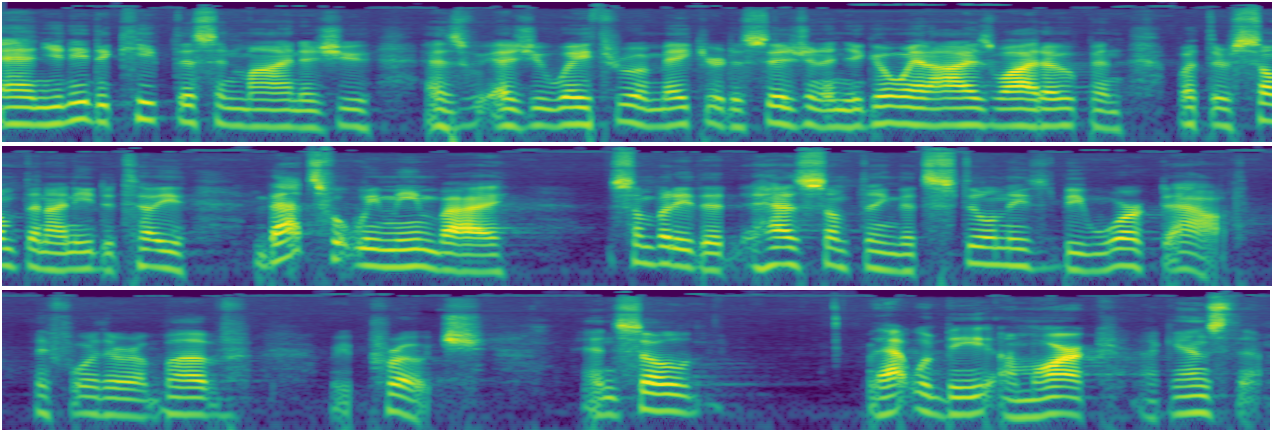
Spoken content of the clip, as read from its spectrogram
And you need to keep this in mind as you, as, as you weigh through and make your decision and you go in eyes wide open. But there's something I need to tell you. That's what we mean by somebody that has something that still needs to be worked out before they're above reproach. And so that would be a mark against them.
